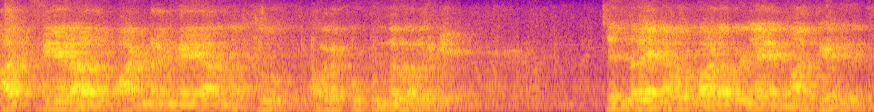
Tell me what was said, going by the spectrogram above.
ಆತ್ಮೀಯರಾದ ಪಾಂಡರಂಗಯ್ಯ ಮತ್ತು ಅವರ ಕುಟುಂಬದವರಿಗೆ. ಚಂದ್ರಯ್ಯನವರು ಬಹಳ ಒಳ್ಳೆ ಮಾತು ಹೇಳಿದರು.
